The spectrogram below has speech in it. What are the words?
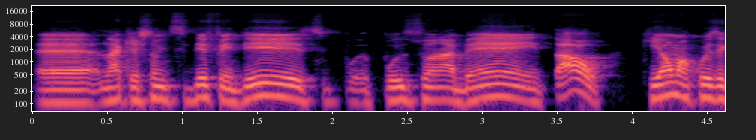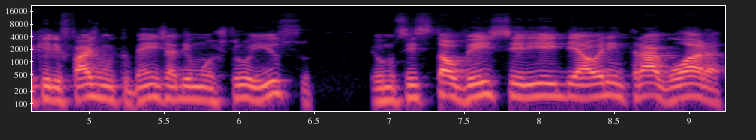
é, na questão de se defender, se posicionar bem e tal, que é uma coisa que ele faz muito bem, já demonstrou isso. Eu não sei se talvez seria ideal ele entrar agora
